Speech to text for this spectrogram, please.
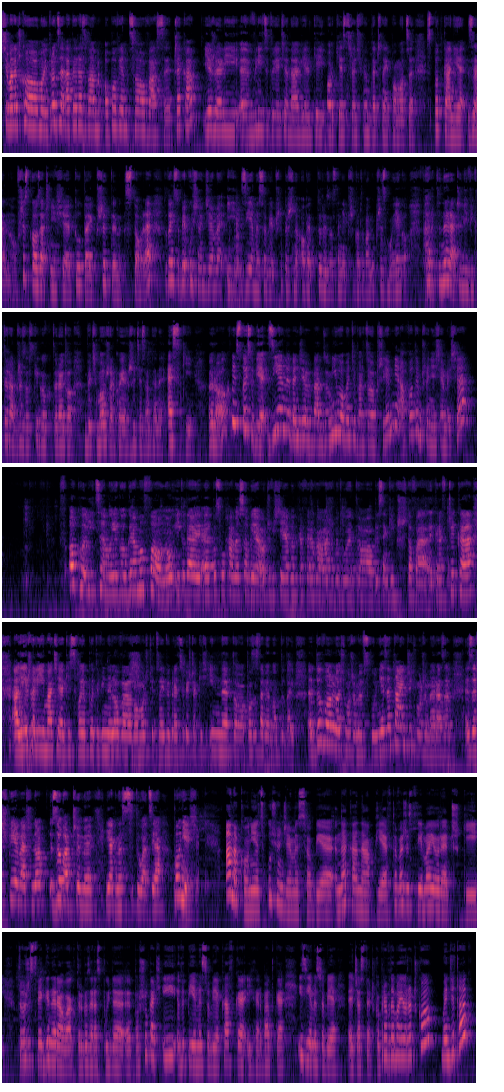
Siemaneczko moi drodzy, a teraz Wam opowiem, co Was czeka, jeżeli e, wlicytujecie na Wielkiej Orkiestrze Świątecznej Pomocy spotkanie ze mną. Wszystko zacznie się tutaj przy tym stole. Tutaj sobie usiądziemy i zjemy sobie przepyszny obiad, który zostanie przygotowany przez mojego partnera, czyli Wiktora Brzezowskiego, którego być może kojarzycie z anteny Eski Rock. Więc tutaj sobie zjemy, będzie bardzo miło, będzie bardzo przyjemnie, a potem przeniesiemy się okolice mojego gramofonu. I tutaj e, posłuchamy sobie, oczywiście ja bym preferowała, żeby były to piosenki Krzysztofa Krawczyka, ale jeżeli macie jakieś swoje płyty winylowe albo możecie tutaj wybrać sobie jeszcze jakieś inne, to pozostawiam Wam tutaj e, dowolność, możemy wspólnie zatańczyć, możemy razem zaśpiewać, no zobaczymy jak nas sytuacja poniesie. A na koniec usiądziemy sobie na kanapie w towarzystwie majoreczki, w towarzystwie generała, którego zaraz pójdę e, poszukać i wypijemy sobie kawkę i herbatkę i zjemy sobie e, ciasteczko. Prawda, majoreczko? Będzie tak?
